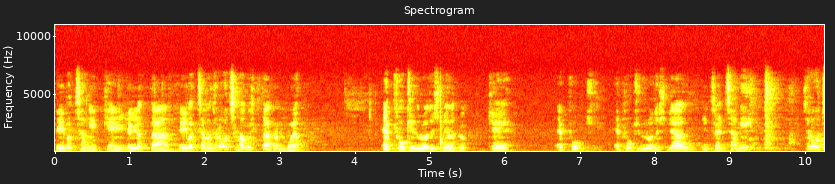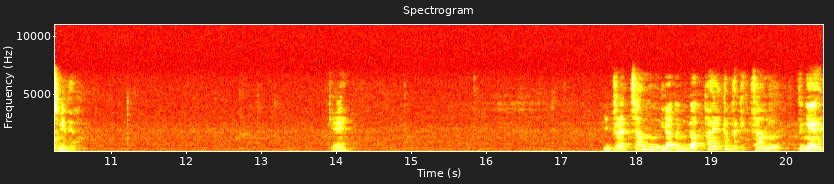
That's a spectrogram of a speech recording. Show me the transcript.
네이버 창이 이렇게 열렸다. 네이버 창은 새로 고침하고 싶다. 그럼 뭐요? F5키 눌러주시면 이렇게 F5키, F5키 눌러주시면 인터넷 창이 새로 고침이 돼요. 이렇게 인터넷 창이라든가 파일 탐색기 창 등의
